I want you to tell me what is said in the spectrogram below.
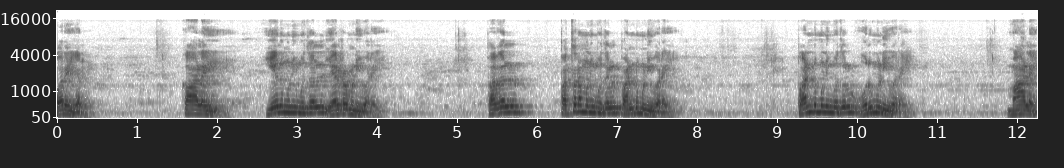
ஓரைகள். காலை ஏழு மணி முதல் ஏழரை மணி வரை. பகல் பத்தரை மணி முதல் பன்னெண்டு மணி வரை. பன்னெண்டு மணி முதல் ஒரு மணி வரை. மாலை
